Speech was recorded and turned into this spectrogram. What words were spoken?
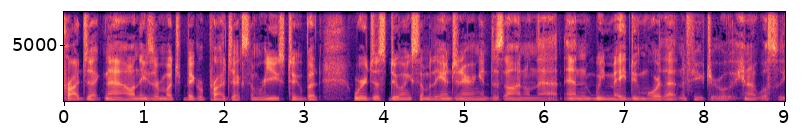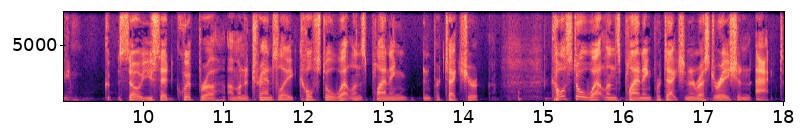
project now, and these are much bigger projects than we're used to, but we're just doing some of the engineering and design on that, and we may do more of that in the future. You know, we'll see. So you said CWPPRA. I'm going to translate Coastal Wetlands Planning and Protection, Coastal Wetlands Planning, Protection, and Restoration Act.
